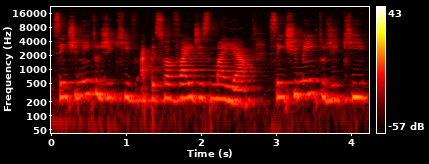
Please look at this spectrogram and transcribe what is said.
sentimento de que a pessoa vai desmaiar, sentimento de que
